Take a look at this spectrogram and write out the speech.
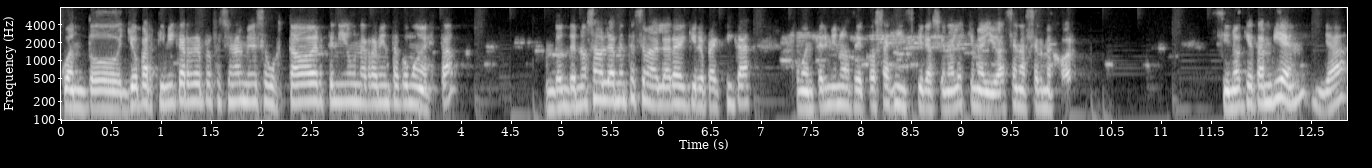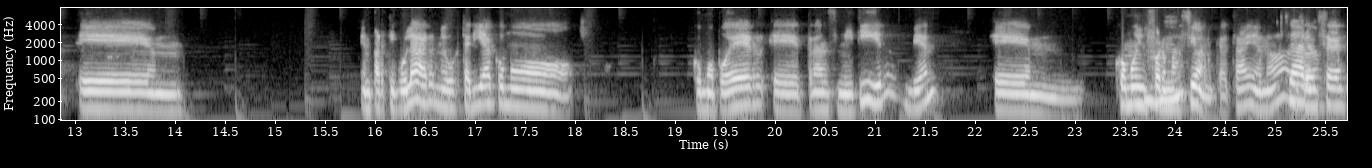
cuando yo partí mi carrera profesional me hubiese gustado haber tenido una herramienta como esta, donde no solamente se me hablara de quiropráctica como en términos de cosas inspiracionales que me ayudasen a ser mejor, sino que también, ¿ya? Eh, en particular, me gustaría como, como poder eh, transmitir, ¿bien? Eh, como información, ¿cachai? ¿no? Entonces,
